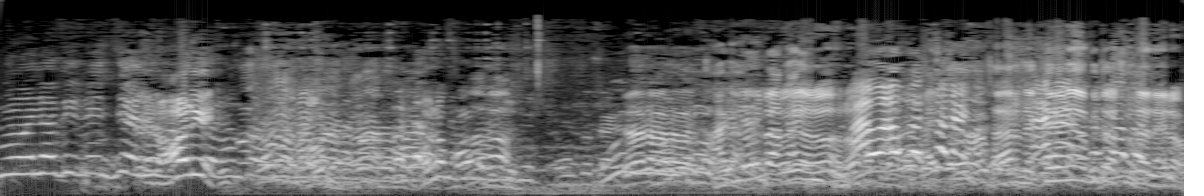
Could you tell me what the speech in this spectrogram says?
મોનોકી બેજર રોડી મોનો કોમ રા રા આ લે બાકી આવ આવ બસ ચલાઈ સર લેતે રહેને અભી તો अस्पताल है रहो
